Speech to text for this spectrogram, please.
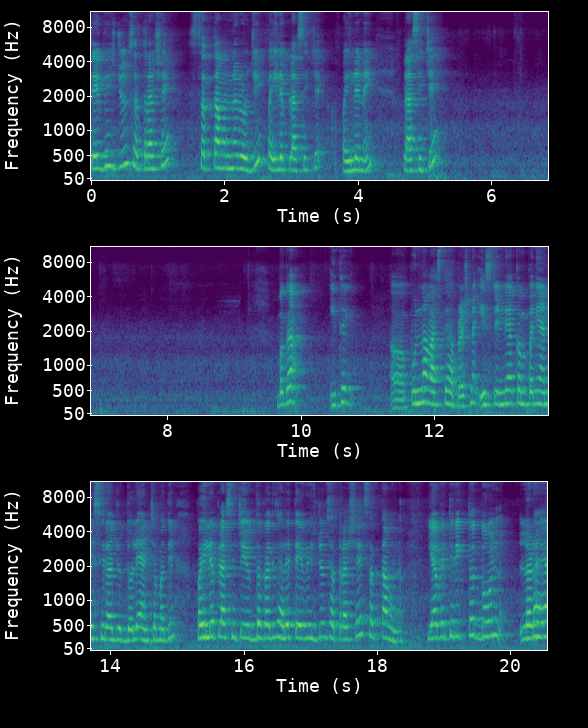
तेवीस जून सतराशे सत्तावन्न रोजी पहिले प्लासीचे पहिले नाही प्लासीचे. बघा इथे पुन्हा वाचते हा प्रश्न. ईस्ट इंडिया कंपनी आणि सिराजुद्दौला यांच्यामधील पहिले प्लासीचे युद्ध कधी झाले? तेवीस जून सतराशे सत्तावन्न. या व्यतिरिक्त दोन लढाया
